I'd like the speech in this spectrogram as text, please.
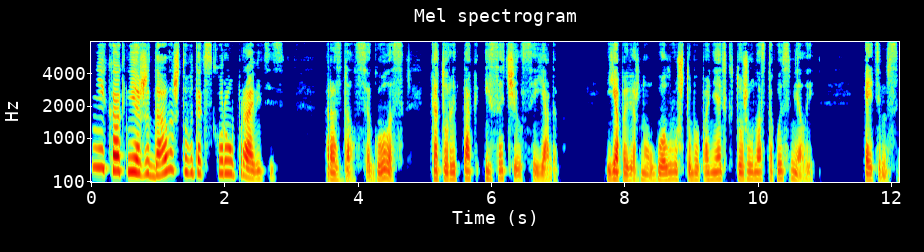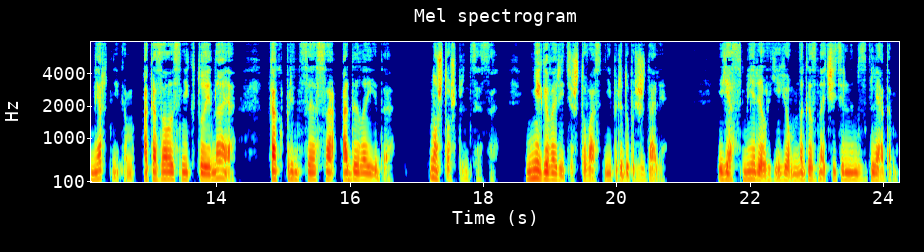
Никак не ожидала, что вы так скоро управитесь!» Раздался голос, который так и сочился ядом. Я повернул голову, чтобы понять, кто же у нас такой смелый. Этим смертником оказалась никто иная, как принцесса Аделаида. Ну что ж, принцесса, не говорите, что вас не предупреждали. Я смерил ее многозначительным взглядом,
